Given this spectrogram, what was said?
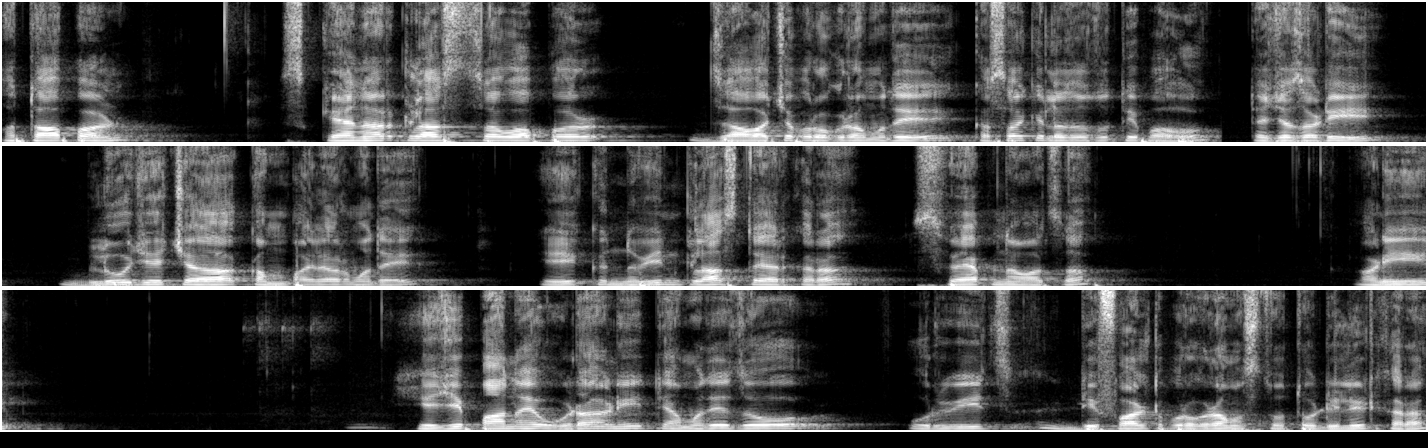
आता आपण स्कॅनर क्लासचा वापर जावाच्या प्रोग्राममध्ये कसा केला जातो ते पाहू. त्याच्यासाठी ब्लू जेच्या कंपायलरमध्ये एक नवीन क्लास तयार करा स्वॅप नावाचा. आणि हे जे पान आहे उघडा आणि त्यामध्ये जो पूर्वीच डिफॉल्ट प्रोग्राम असतो तो डिलीट करा.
